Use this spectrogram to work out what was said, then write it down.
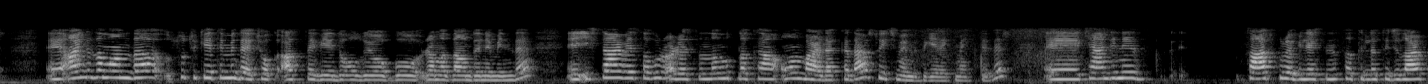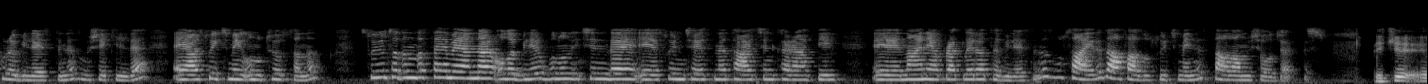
E, aynı zamanda su tüketimi de çok az seviyede oluyor bu Ramazan döneminde. E, iftar ve sahur arasında mutlaka 10 bardak kadar su içmemiz gerekmektedir. E, kendiniz saat kurabilirsiniz, hatırlatıcılar kurabilirsiniz bu şekilde. Eğer su içmeyi unutuyorsanız. Suyun tadını da sevmeyenler olabilir. Bunun içinde e, suyun içerisine tarçın, karanfil, e, nane yaprakları atabilirsiniz. Bu sayede daha fazla su içmeniz sağlanmış olacaktır. Peki e,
